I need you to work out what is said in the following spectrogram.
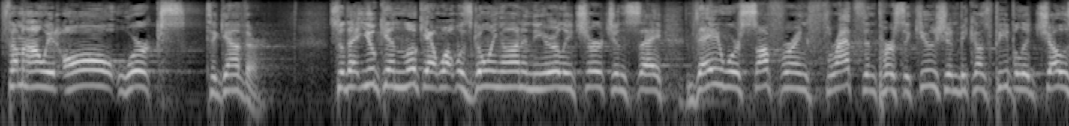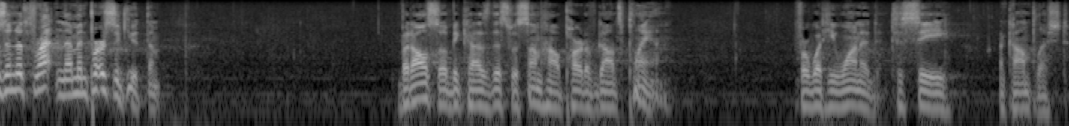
Somehow it all works together. So that you can look at what was going on in the early church and say they were suffering threats and persecution because people had chosen to threaten them and persecute them. But also because this was somehow part of God's plan for what he wanted to see accomplished.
